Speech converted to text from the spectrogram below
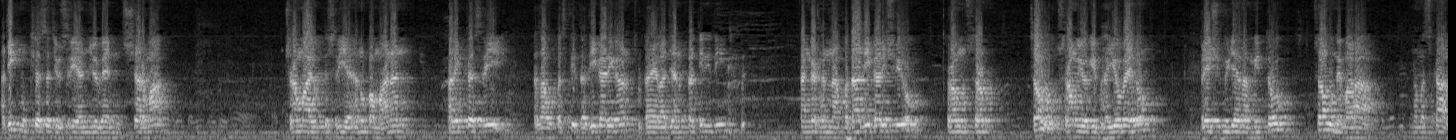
અધિક મુખ્ય સચિવ શ્રી અંજુબેન શર્મા શ્રમ આયુક્ત શ્રી અનુપમ આનંદ કલેક્ટર શ્રી તથા ઉપસ્થિત અધિકારીગણ ચૂંટાયેલા જનપ્રતિનિધિ સંગઠનના પદાધિકારીશ્રીઓ શ્રમ શ્રમ- સૌ શ્રમયોગી ભાઈઓ બહેનો પ્રેસ મીડિયાના મિત્રો સૌને મારા નમસ્કાર.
